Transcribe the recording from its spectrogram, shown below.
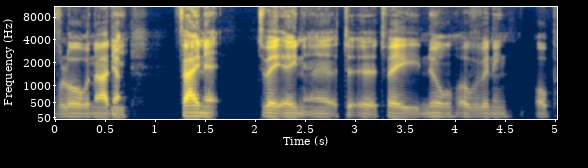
verloren na die Ja. fijne 2-1, eh, t- eh, 2-0 overwinning op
